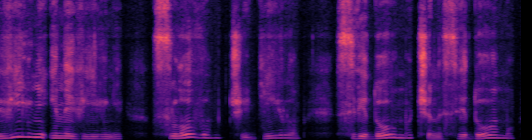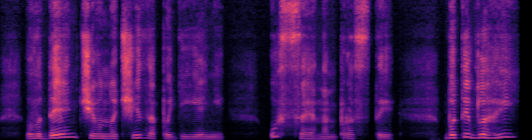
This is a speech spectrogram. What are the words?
вільні і невільні, словом чи ділом, свідомо чи несвідомо, вдень чи вночі заподіяні. Усе нам прости, бо ти благий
